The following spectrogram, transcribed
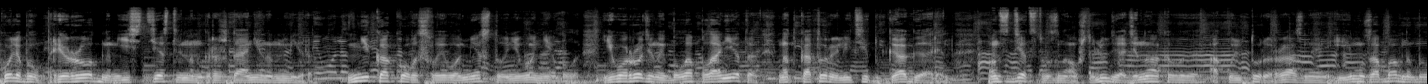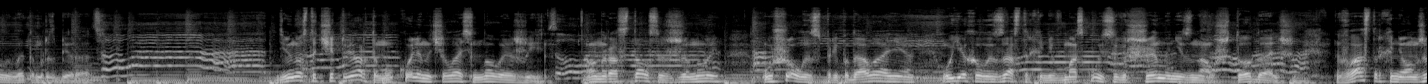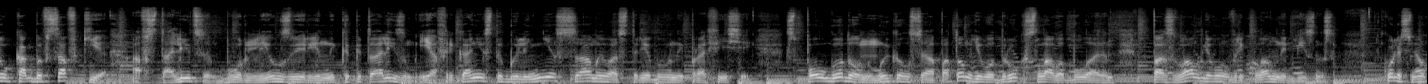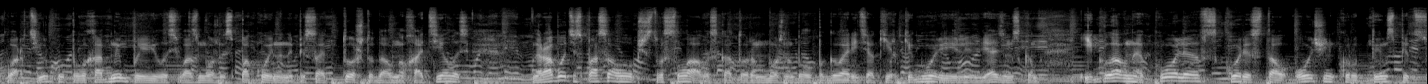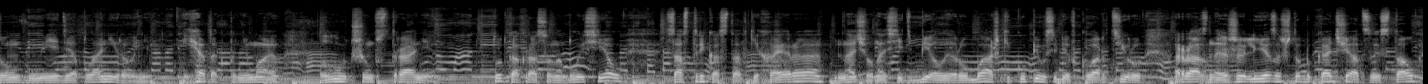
Коля был природным, естественным гражданином мира. Никакого своего места у него не было. Его родиной была планета, над которой летит Гагарин. Он с детства знал, что люди одинаковые, а культуры разные, и ему забавно было в этом разбираться. В 94-м у Коли началась новая жизнь. Он расстался с женой, ушел из преподавания, уехал из Астрахани в Москву и совершенно не знал, что дальше. В Астрахани он жил как бы в совке, а в столице бурлил звериный капитализм, и африканисты были не самой востребованной профессией. С полгода он мыкался, а потом его друг Слава Булавин позвал его в рекламный бизнес. Коля снял квартирку, по выходным появилась возможность спокойно написать то, что давно хотелось. На работе спасало общество славы, с которым можно было поговорить о Киркегоре или Вяземском. И главное, Коля вскоре стал очень крутым спецом в медиапланировании. Я так понимаю, лучшим в стране. Тут как раз он облысел, состриг остатки хайра, начал носить белые рубашки, купил себе в квартиру разное железо, чтобы качаться, и стал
